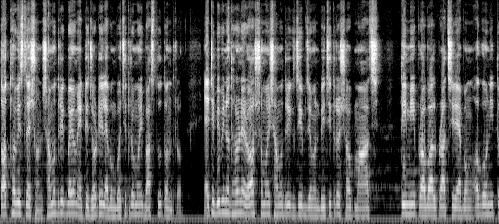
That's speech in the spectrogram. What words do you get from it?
তথ্য বিশ্লেষণ, সামুদ্রিক বায়ুম একটি জটিল এবং বৈচিত্র্যময় বাস্তুতন্ত্র। এটি বিভিন্ন ধরনের রহস্যময় সামুদ্রিক জীব যেমন বিচিত্র সব মাছ, তিমি, প্রবাল, প্রাচীর এবং অগণিত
